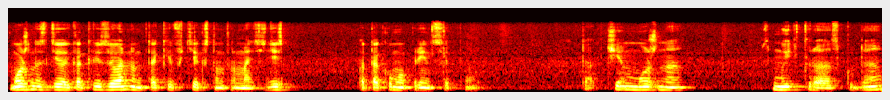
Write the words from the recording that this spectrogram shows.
можно сделать как в визуальном, так и в текстовом формате. Здесь по такому принципу. Так, чем можно смыть краску, да?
